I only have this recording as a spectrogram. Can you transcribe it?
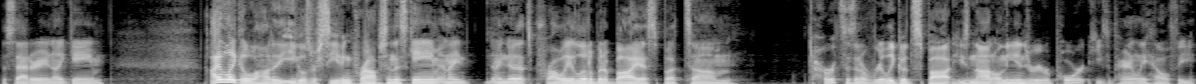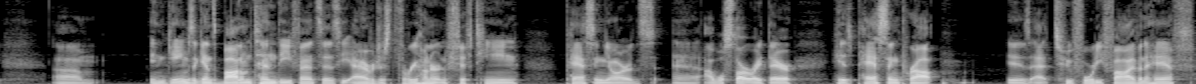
the Saturday night game. I like a lot of the Eagles receiving props in this game, and I I know that's probably a little bit of bias, but um, Hurts is in a really good spot. He's not on the injury report. He's apparently healthy. Um, in games against bottom 10 defenses, he averages 315 passing yards. Uh, I will start right there. His passing prop is at 245 and a half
